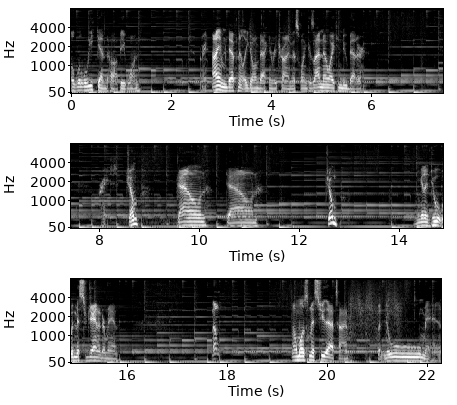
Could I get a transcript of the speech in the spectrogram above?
a little weekend hobby one. Alright, I am definitely going back and retrying this one because I know I can do better. Alright, jump, down, down, jump. I'm gonna do it with Mr. Janitor Man. No. Almost missed you that time. But no, man.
